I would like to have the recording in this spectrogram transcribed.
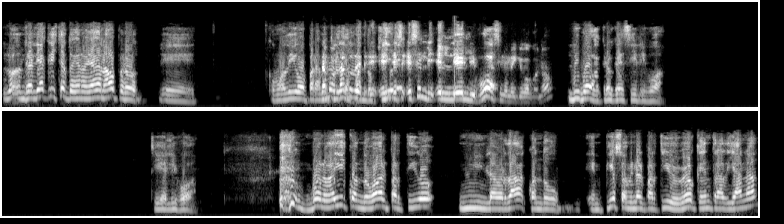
lo- en realidad Cristian todavía no había ganado, pero eh, como digo, para Estamos mí hablando Cristian de. eh, quiere- Es, es el, el, si no me equivoco, ¿no? Lisboa, creo que sí, Lisboa. Sí, es Lisboa. Bueno, ahí cuando va al partido, la verdad, cuando empiezo a mirar el partido y veo que entra Diana,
